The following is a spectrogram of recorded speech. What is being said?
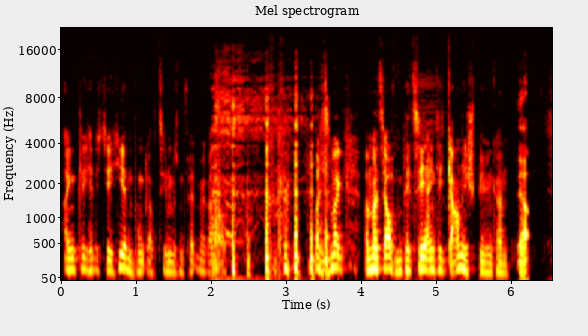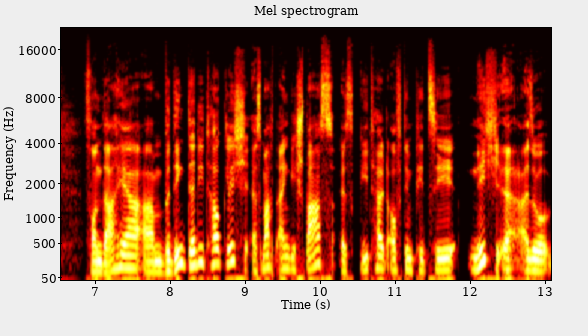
eigentlich hätte ich dir hier einen Punkt abziehen müssen, fällt mir gerade auf. weil ich's mag, weil man es ja auf dem PC eigentlich gar nicht spielen kann. Ja. Von daher ähm, bedingt Daddy-tauglich. Es macht eigentlich Spaß. Es geht halt auf dem PC nicht. Äh, Also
